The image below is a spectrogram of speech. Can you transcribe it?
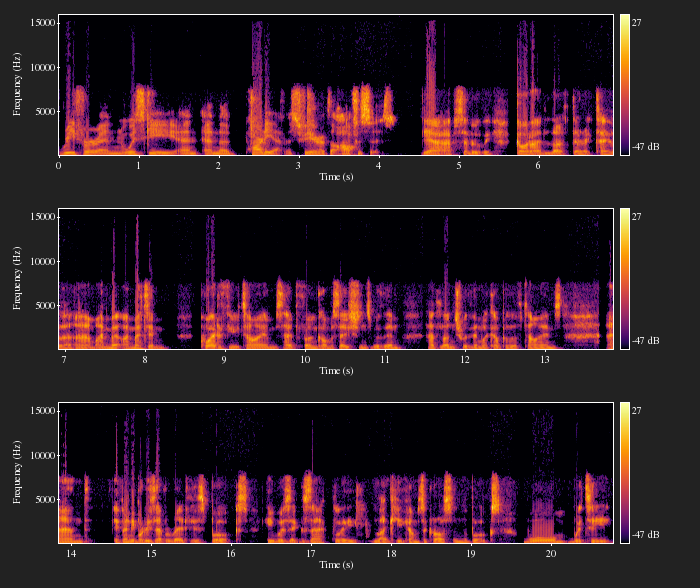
reefer and whiskey and, and the party atmosphere of the offices. Yeah, absolutely. God, I love Derek Taylor. Um, I met I met him quite a few times, had phone conversations with him, had lunch with him a couple of times, and if anybody's ever read his books, he was exactly like he comes across in the books: warm, witty,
